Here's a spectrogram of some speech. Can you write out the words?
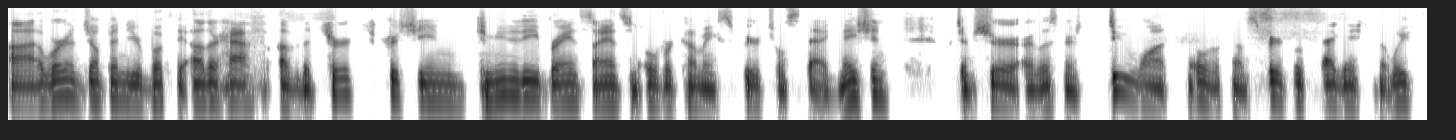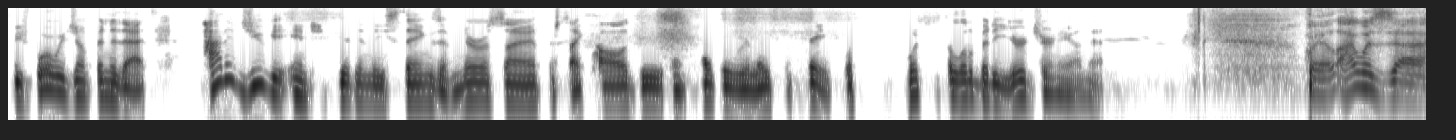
Uh, we're going to jump into your book, The Other Half of the Church Christian Community, Brain Science, and Overcoming Spiritual Stagnation, which I'm sure our listeners do want to overcome spiritual stagnation. But we, before we jump into that, how did you get interested in these things of neuroscience or psychology and how they relate to faith? What's just a little bit of your journey on that? Well, I was uh,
